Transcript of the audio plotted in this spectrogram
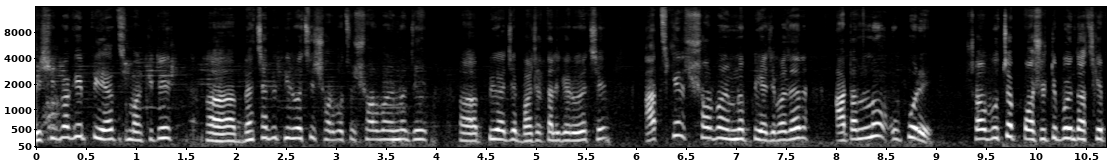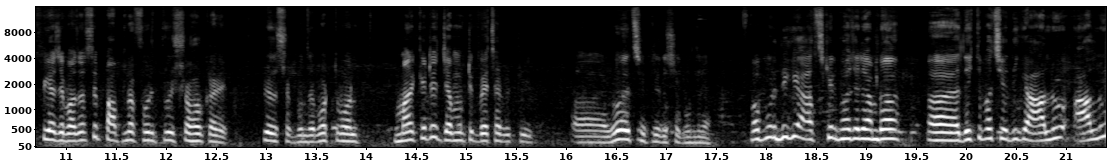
বেশিরভাগই পেঁয়াজ মার্কেটে বেচা বিক্রি রয়েছে সর্বোচ্চ সর্বনিম্ন যে পেঁয়াজের বাজার তালিকা রয়েছে। আজকের সর্বনিম্ন পেঁয়াজের বাজার আটান্ন, উপরে সর্বোচ্চ পঁয়ষট্টি পর্যন্ত আজকে পেঁয়াজের বাজার আছে, পাবনা, ফরিদপুর সহকারে। প্রিয় দর্শক বন্ধুরা, বর্তমান মার্কেটে যেমনটি বেচা বিক্রি রয়েছে, প্রিয় দর্শক বন্ধুরা। অপরদিকে আজকের বাজারে আমরা দেখতে পাচ্ছি এদিকে আলু আলু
